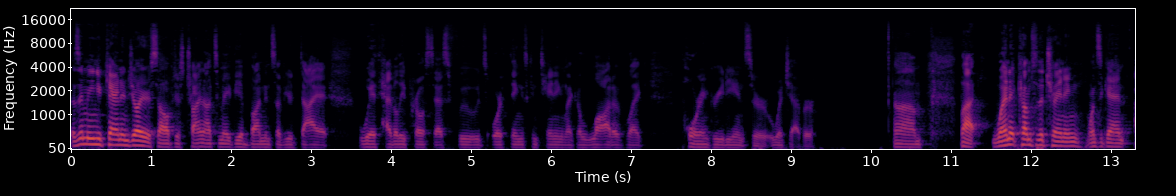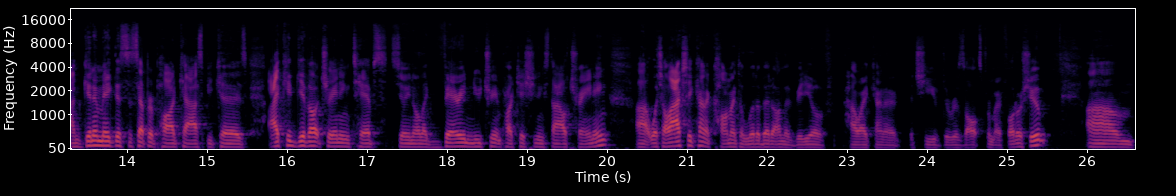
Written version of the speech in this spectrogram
Doesn't mean you can't enjoy yourself just try not to make the abundance of your diet with heavily processed foods or things containing like a lot of like poor ingredients or whichever um, but when it comes to the training, once again, I'm gonna make this a separate podcast because I could give out training tips. So you know, like very nutrient partitioning style training, uh, which I'll actually kind of comment a little bit on the video of how I kind of achieved the results for my photo shoot. Um,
